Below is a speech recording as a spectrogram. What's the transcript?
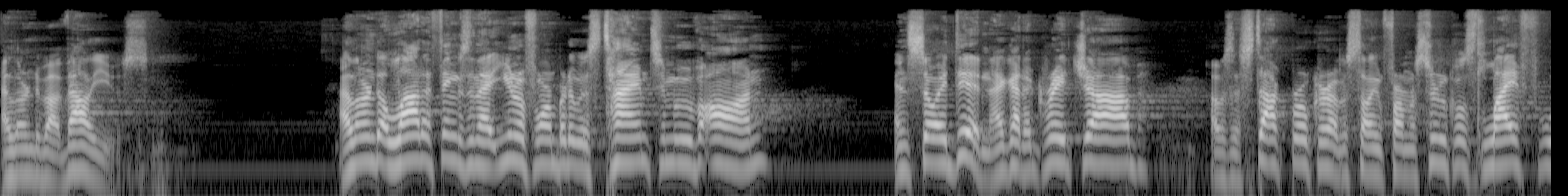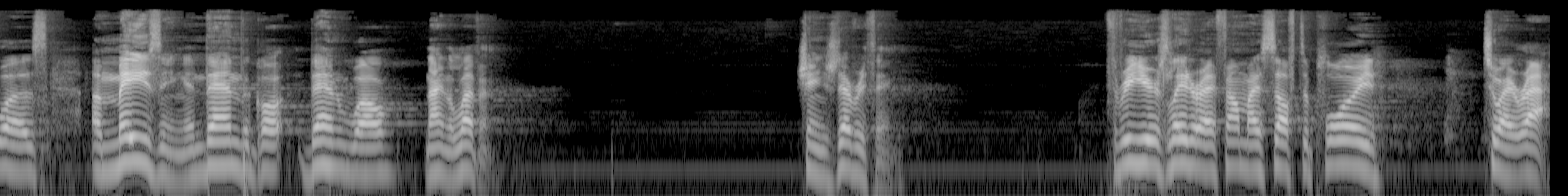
I learned about values. I learned a lot of things in that uniform, but it was time to move on and so I did, and I got a great job. I was a stockbroker, I was selling pharmaceuticals. Life was amazing. And then, the, then well, 9 11 changed everything. Three years later, I found myself deployed to Iraq.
